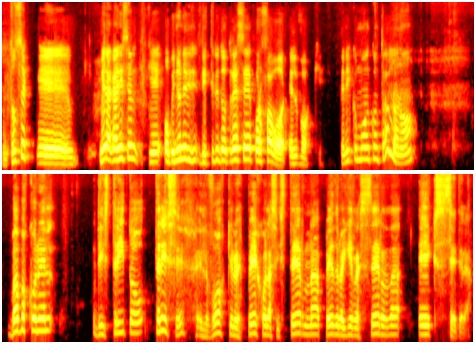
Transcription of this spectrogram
entonces, eh, mira, acá dicen que opiniones di- Distrito 13, por favor, el bosque. ¿Tenéis cómo encontrarlo, no? Vamos con el distrito 13, el bosque, lo espejo, la cisterna, Pedro Aguirre Cerda, etcétera.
